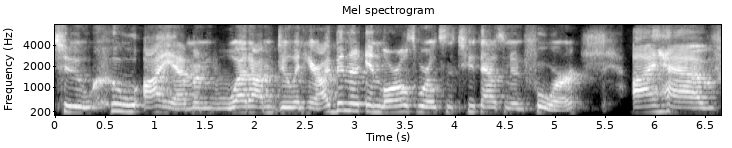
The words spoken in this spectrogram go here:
to who I am and what I'm doing here. I've been in Loral's World since 2004. I have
